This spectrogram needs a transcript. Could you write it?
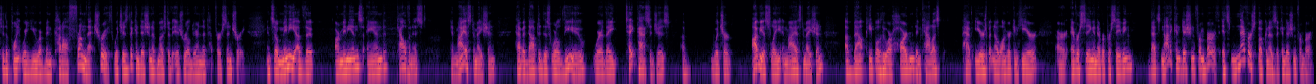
to the point where you have been cut off from that truth, which is the condition of most of Israel during the t- first century. And so many of the Arminians and Calvinists, in my estimation, have adopted this worldview where they take passages uh, which are obviously, in my estimation, about people who are hardened and calloused, have ears but no longer can hear, are ever seeing and never perceiving, that's not a condition from birth. It's never spoken as a condition from birth.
